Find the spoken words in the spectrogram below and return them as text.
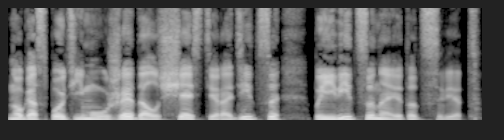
но Господь ему уже дал счастье родиться, появиться на этот свет.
